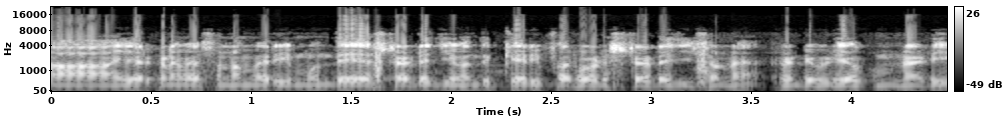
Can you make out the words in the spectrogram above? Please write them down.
நான் ஏற்கனவே சொன்ன மாதிரி முந்தைய ஸ்ட்ராட்டஜி வந்து கேரி ஃபார்வர்டு ஸ்ட்ராட்டஜி சொன்னேன். ரெண்டு வீடியோவுக்கு முன்னாடி.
